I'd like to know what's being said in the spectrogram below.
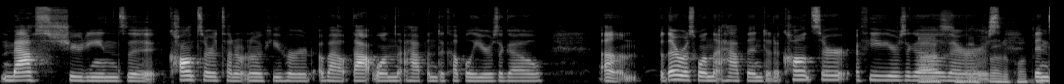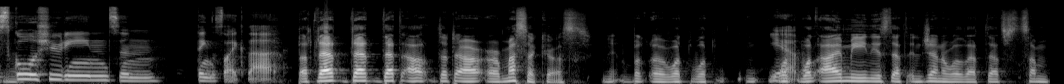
mass shootings at concerts. I don't know if you heard about that one that happened a couple years ago. Um, but there was one that happened at a concert a few years ago. Ah, I think I've There's been yeah. school shootings and things like that. But that that that are that are, are massacres. But uh, what what Yeah. what what I mean is that in general that that's some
